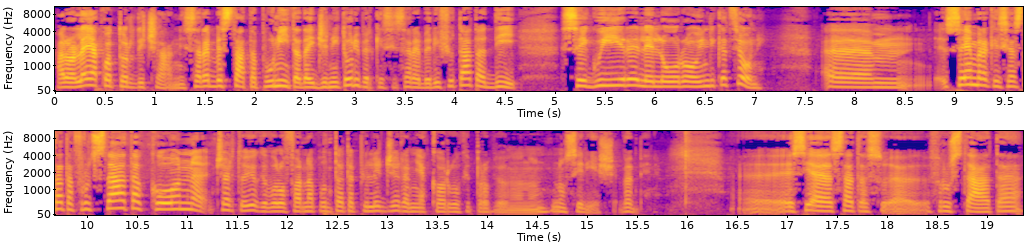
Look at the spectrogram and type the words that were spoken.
Allora, lei ha 14 anni, sarebbe stata punita dai genitori perché si sarebbe rifiutata di seguire le loro indicazioni. Ehm, sembra che sia stata frustata con... Certo, io che volevo fare una puntata più leggera mi accorgo che proprio non, non si riesce, va bene. Eh, sia stata uh, frustata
